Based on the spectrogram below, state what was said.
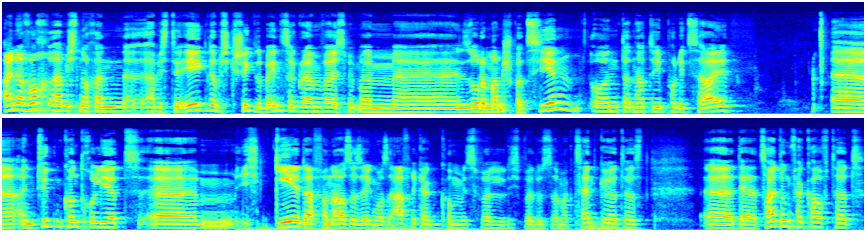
einer Woche habe ich noch ein, äh, habe ich dir eh, glaube ich, geschickt, über Instagram war ich mit meinem äh, Sohnemann spazieren und dann hat die Polizei äh, einen Typen kontrolliert. Ähm, ich gehe davon aus, dass er irgendwo aus Afrika gekommen ist, weil, ich, weil du es am Akzent gehört hast. Äh, der Zeitung verkauft hat.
